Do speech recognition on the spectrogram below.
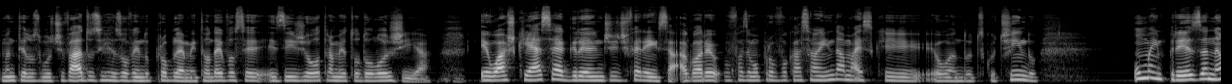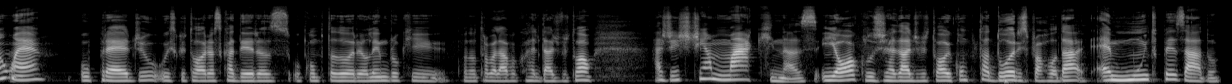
mantê-los motivados e resolvendo o problema. Então daí você exige outra metodologia. Uhum. Eu acho que essa é a grande diferença. Agora eu vou fazer uma provocação ainda mais que eu ando discutindo. Uma empresa não é o prédio, o escritório, as cadeiras, o computador. Eu lembro que quando eu trabalhava com realidade virtual, a gente tinha máquinas e óculos de realidade virtual e computadores para rodar. É muito pesado.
